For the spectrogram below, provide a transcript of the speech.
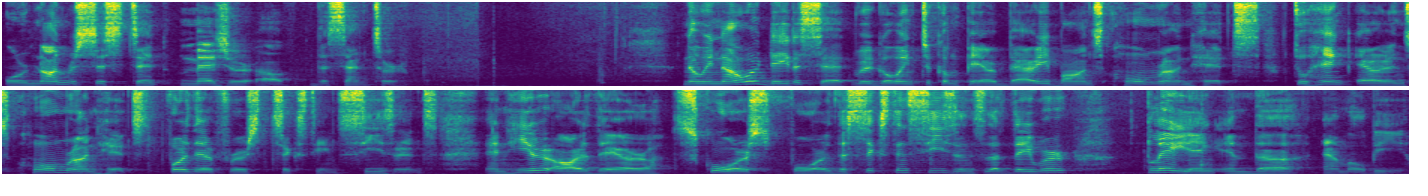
or non-resistant measure of the center. Now in our data set, we're going to compare Barry Bonds' home run hits to Hank Aaron's home run hits for their first 16 seasons. And here are their scores for the 16 seasons that they were playing in the MLB.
